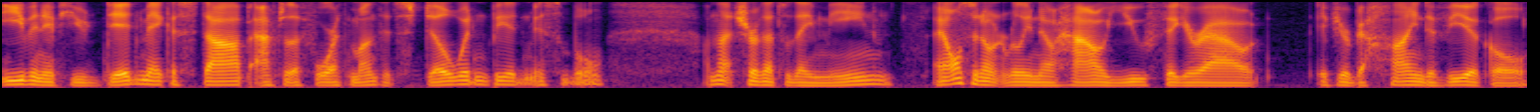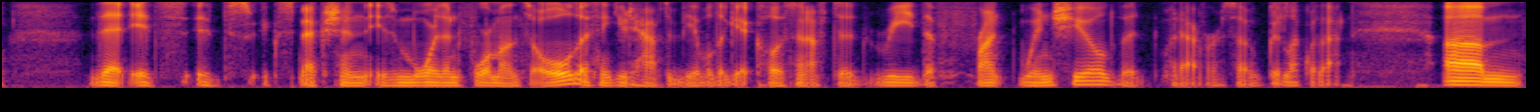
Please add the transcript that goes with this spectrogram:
even if you did make a stop after the fourth month, it still wouldn't be admissible. I'm not sure if that's what they mean. I also don't really know how you figure out if you're behind a vehicle that its its inspection is more than four months old. I think you'd have to be able to get close enough to read the front windshield, but whatever. So good luck with that. Um,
